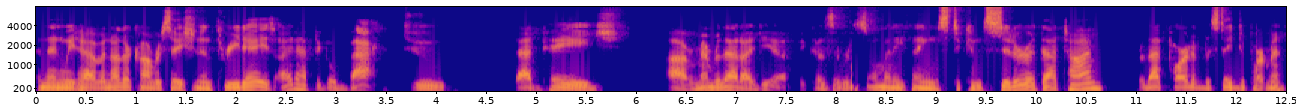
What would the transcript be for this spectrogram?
and then we'd have another conversation in three days, I'd have to go back to that page. Ah, remember that idea because there were so many things to consider at that time for that part of the State Department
